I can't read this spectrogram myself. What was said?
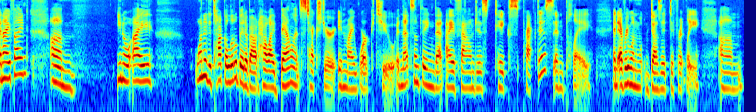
and i find um, you know i wanted to talk a little bit about how I balance texture in my work too. And that's something that I have found just takes practice and play, and everyone does it differently. Um,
